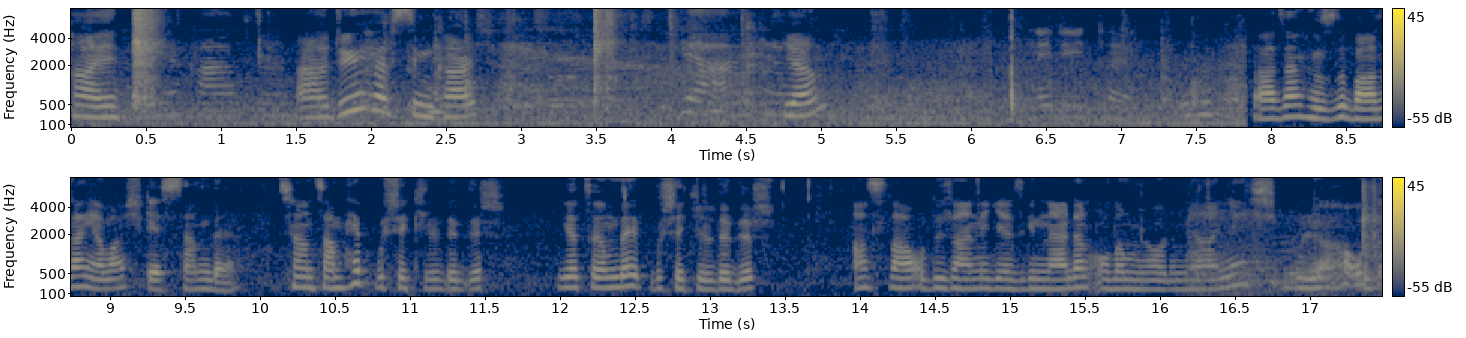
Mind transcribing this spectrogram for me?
Hi. Uh, do you have SIM card? Tag. Bazen hızlı bazen yavaş geçsem de çantam hep bu şekildedir. Yatağım da hep bu şekildedir. Asla o düzenli gezginlerden olamıyorum yani. Vloga oda...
